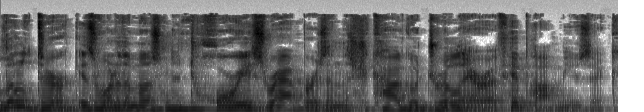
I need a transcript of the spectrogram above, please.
Lil Durk is one of the most notorious rappers in the Chicago drill era of hip hop music.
